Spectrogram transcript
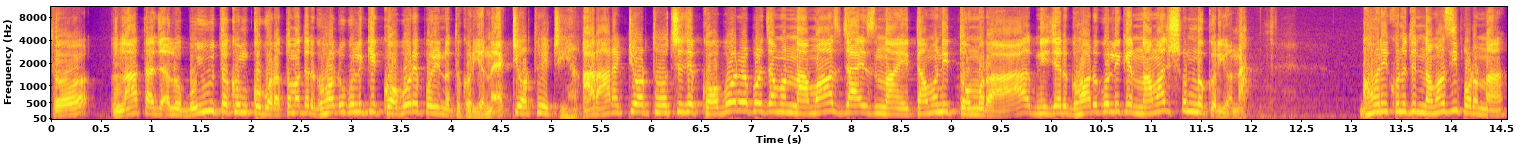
তো লাতাজ আলু বইউতকুম কবরা, তোমাদের ঘরগুলিকে কবরে পরিণত করিও না। একটি অর্থ এটি। আর আর একটি অর্থ হচ্ছে যে, কবরের উপর যেমন নামাজ জায়েজ নাই, তেমনি তোমরা নিজের ঘরগুলিকে নামাজ শূন্য করিও না। ঘরে কোনোদিন নামাজই পড়ো না।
